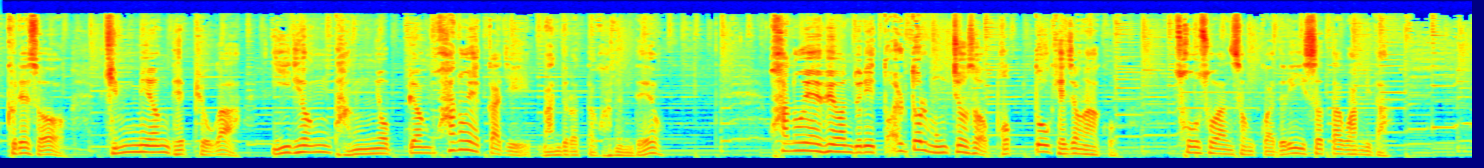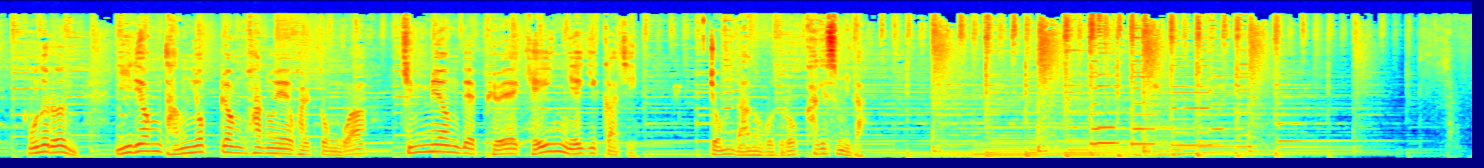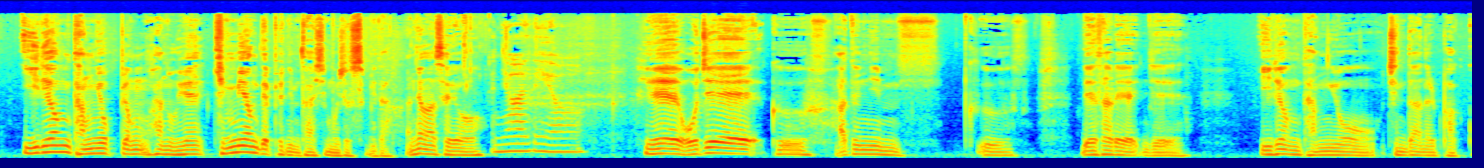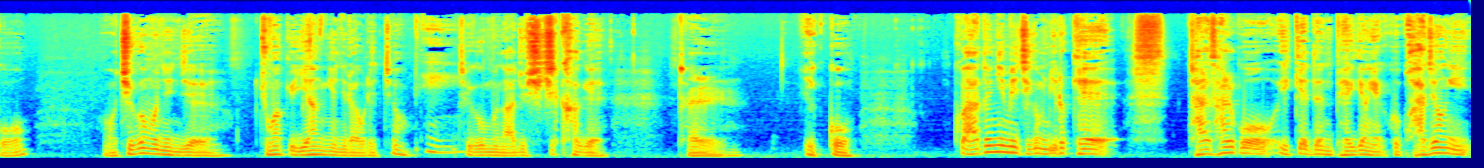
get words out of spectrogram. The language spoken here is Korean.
그래서 김미영 대표가 일형 당뇨병 환우회까지 만들었다고 하는데요. 환우회 회원들이 똘똘 뭉쳐서 법도 개정하고 소소한 성과들이 있었다고 합니다. 오늘은 일형 당뇨병 환우회 활동과 김미영 대표의 개인 얘기까지 좀 나눠보도록 하겠습니다. 일형 당뇨병 환우의 김미영 대표님 다시 모셨습니다. 안녕하세요. 안녕하세요. 예, 어제 그 아드님 그네 살에 이제 일형 당뇨 진단을 받고 어 지금은 이제 중학교 2학년이라고 그랬죠. 네. 지금은 아주 씩씩하게 잘 있고 그 아드님이 지금 이렇게 잘 살고 있게 된 배경에 그 과정이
